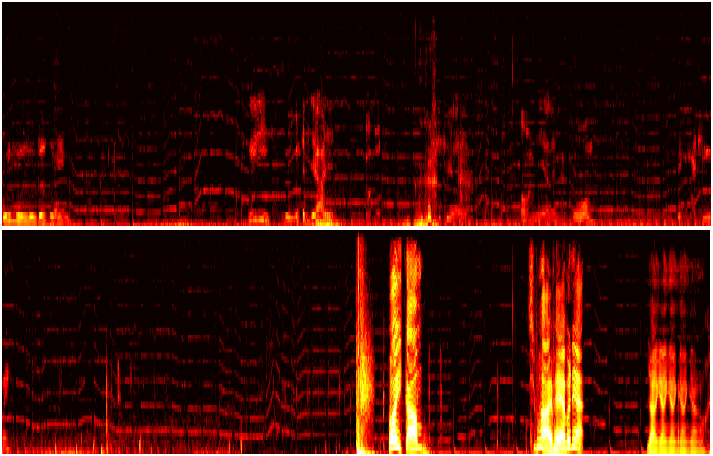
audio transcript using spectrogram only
อุ้ยลืมลืมเลือดตัวเองอุ้ยลืมเลือดใหญ่ชื่ออะไรต่อนี่อะไรนะโอ้มไม่ขายทิ้งไหมเฮ้ยกำชิบหายแพ้ปะเนี่ย ยังยังยังยังยังโอเค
